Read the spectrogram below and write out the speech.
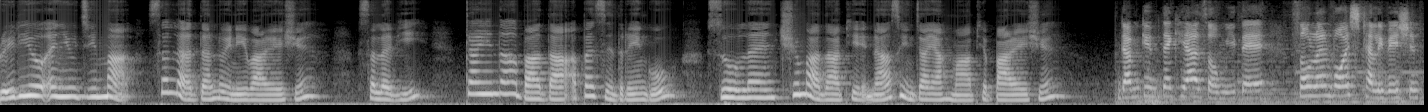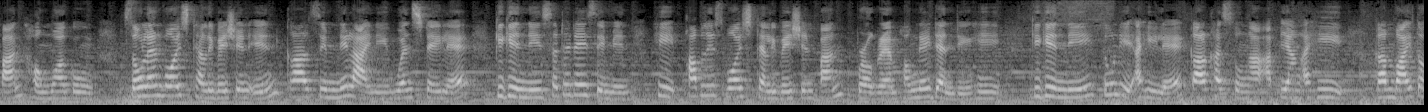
ရေဒီယို UNG မှဆက်လက်တမ်းလွှင့်နေပါတယ်ရှင် ဆက်လက်ပြီးတိုင်းရင်းသားဘာသာအပတ်စဉ်သတင်းကိုဇိုလန်ချင်းဘာသာဖြင့်နားဆင်ကြရမှာဖြစ်ပါတယ်ရှင်။ Dam kim te khia zomi te Solan Voice Television pan hongmwa gung Solan Voice Television in Kalsim nilai ni Wednesday le kigin ni Saturday simin hi Public Voice Television pan program hongnei dan ding hi kigin ni tu ni a hi le kal khat sunga apyang a hi gambai to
